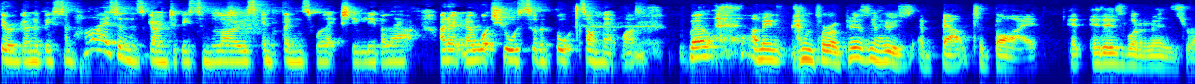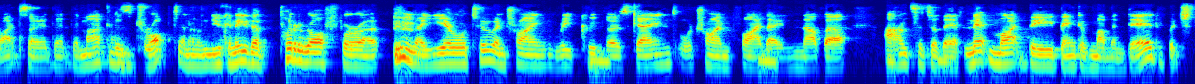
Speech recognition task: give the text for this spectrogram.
there are going to be some highs and there's going to be some lows and things will actually level out. I don't know what's your sort of thoughts on that one. Well, I mean, for a person who's about to buy, it, it is what it is, right? So the, the market has dropped and you can either put it off for a, a year or two and try and recoup mm. those gains or try and find mm. another answer to that. And that might be Bank of Mum and Dad, which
